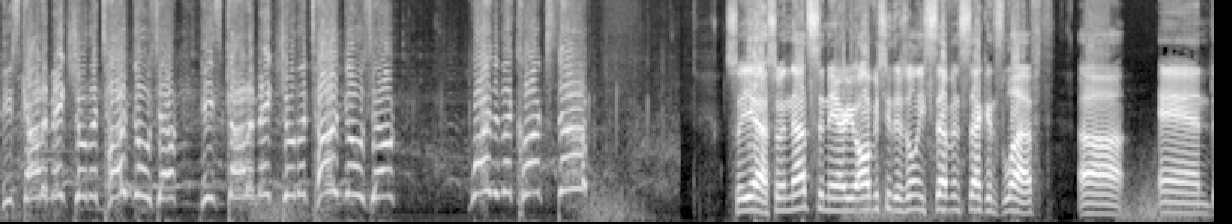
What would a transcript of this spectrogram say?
He's got to make sure the time goes out. He's got to make sure the time goes out. Why did the clock stop? So yeah, so in that scenario, obviously there's only seven seconds left, uh, and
